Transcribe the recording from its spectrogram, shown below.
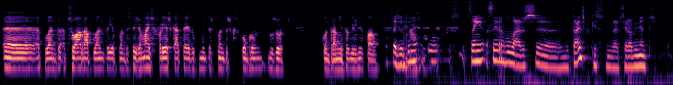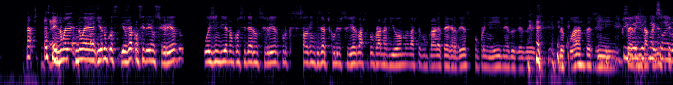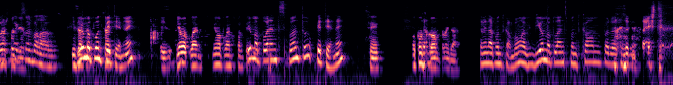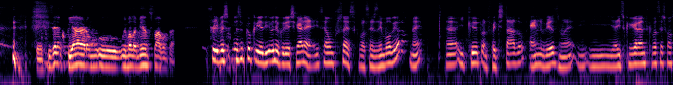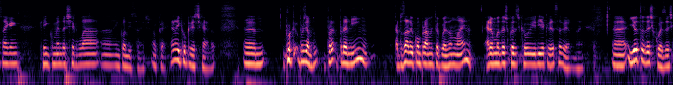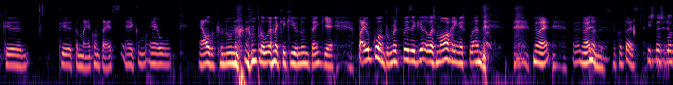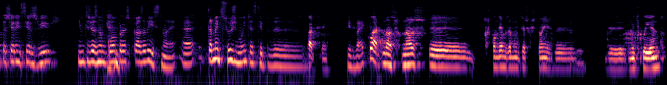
uh, a planta, a pessoa abra a planta e a planta esteja mais fresca até do que muitas plantas que se compram nos hortos contra a minha família falo. Ou seja, tu, não, tu sem, sem revelares uh, detalhes, porque isso deve ser obviamente. Não, é assim, não é, não é, eu, não, eu já considerei um segredo, hoje em dia não considero um segredo, porque se alguém quiser descobrir o segredo, basta comprar na Bioma, basta comprar, até agradeço, comprem aí meia dúzia de, de plantas e percebem exatamente como é que são, como é que são embaladas. Bioma.pt, não é? Biomaplantes, biomaplantes.pt. Biomaplantes.pt, não é? Sim. Ou .com então, também dá. Também dá.com. Vão a biomaplants.com para fazerem o teste. Sim, se quiserem copiar o, o, embalamento, estão à vontade. Sim, mas, mas o que eu queria, onde eu queria chegar é, isso é um processo que vocês desenvolveram, não é? Uh, e que, pronto, foi testado N vezes, não é? E, e, é isso que garante que vocês conseguem que a encomenda chegue lá uh, em condições. Ok, era aí que eu queria chegar. Um, porque, por exemplo, para mim, apesar de eu comprar muita coisa online, era uma das coisas que eu iria querer saber, não é? Uh, e outra das coisas que, que também acontece é, é, o, é algo que o Nuno, um problema que aqui o Nuno tem, que é pá, eu compro, mas depois elas morrem, as plantas, não é? Não é, Nuno? Isso acontece. Isto das plantas serem seres vivos. E muitas vezes não compras por causa disso, não é? Uh, também te surge muito esse tipo de claro que sim. feedback? Claro, nós, nós eh, respondemos a muitas questões de, de, de muitos clientes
